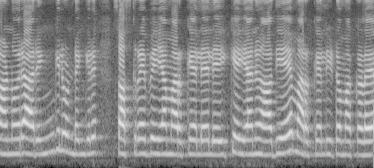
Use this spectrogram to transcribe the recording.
കാണുന്നവർ ആരെങ്കിലും ഉണ്ടെങ്കിൽ സബ്സ്ക്രൈബ് ചെയ്യാൻ മറക്കല്ലേ? ലൈക്ക് ചെയ്യാനും ആദ്യമേ മറക്കല്ലേ കേട്ടോ മക്കളെ?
